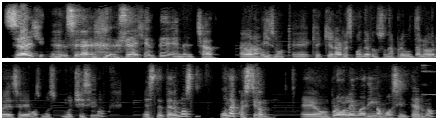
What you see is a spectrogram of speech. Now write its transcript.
si hay, eh, si hay, si hay gente en el chat ahora mismo que, quiera respondernos una pregunta, lo agradeceríamos mu- muchísimo. Este, tenemos una cuestión, eh, un problema, digamos, interno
